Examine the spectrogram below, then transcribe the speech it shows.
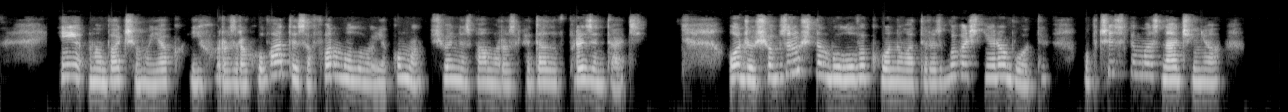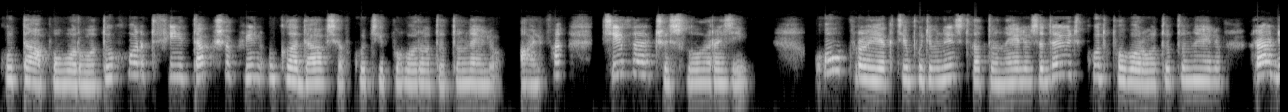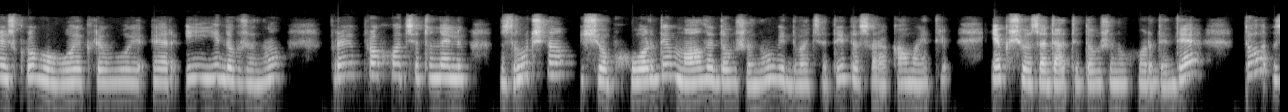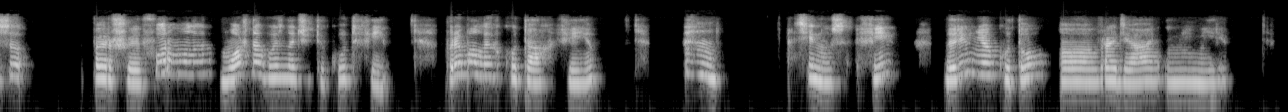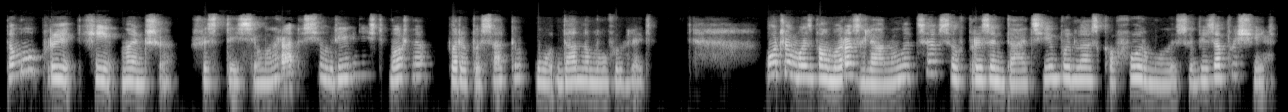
І ми бачимо, як їх розрахувати за формулою, яку ми щойно з вами розглядали в презентації. Отже, щоб зручно було виконувати розбивочні роботи, обчислюємо значення кута повороту хорд Фі так, щоб він укладався в куті повороту тунелю альфа ціле число разів. У проєкті будівництва тунелю задають кут повороту тунелю, радіус кругової кривої R і її довжину при проходці тунелю зручно, щоб хорди мали довжину від 20 до 40 метрів. Якщо задати довжину хорди D, то з першої формули можна визначити кут Фі. При малих кутах Фі синус Фі дорівнює куту е, в радіальній мірі. Тому при Фі менше 6-7 градусів рівність можна переписати у даному вигляді. Отже, ми з вами розглянули це все в презентації. Будь ласка, формули собі запишіть.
